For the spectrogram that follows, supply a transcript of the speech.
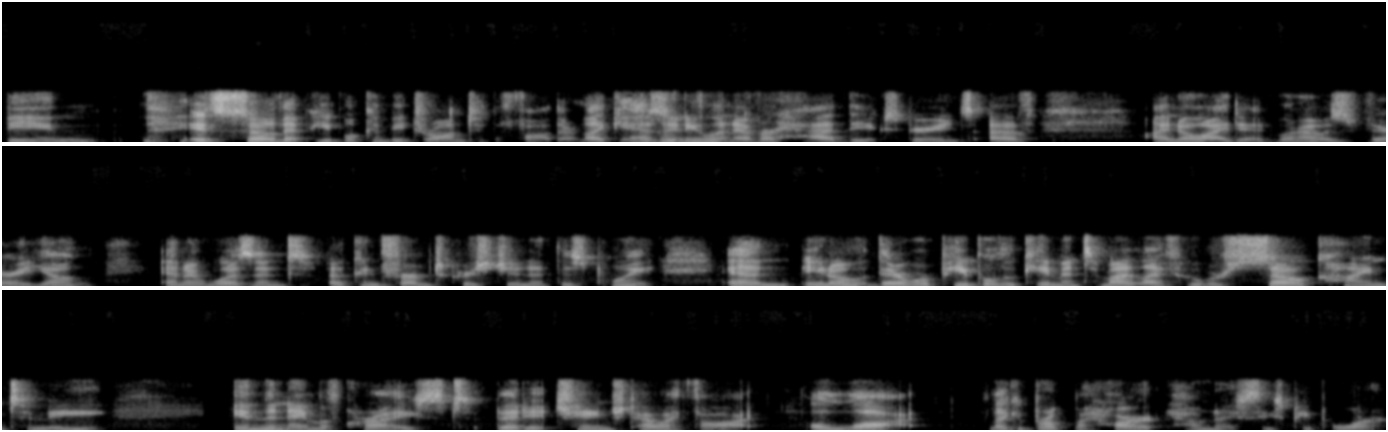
being, it's so that people can be drawn to the Father. Like, has mm. anyone ever had the experience of, I know I did when I was very young and I wasn't a confirmed Christian at this point. And, you know, there were people who came into my life who were so kind to me in the name of Christ that it changed how I thought a lot. Like it broke my heart how nice these people were.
